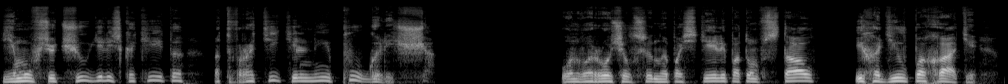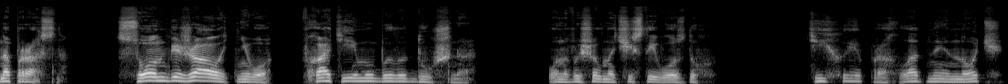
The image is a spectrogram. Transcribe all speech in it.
ему все чудились какие-то отвратительные пугалища. Он ворочался на постели, потом встал и ходил по хате, напрасно. Сон бежал от него, в хате ему было душно. Он вышел на чистый воздух. Тихая, прохладная ночь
